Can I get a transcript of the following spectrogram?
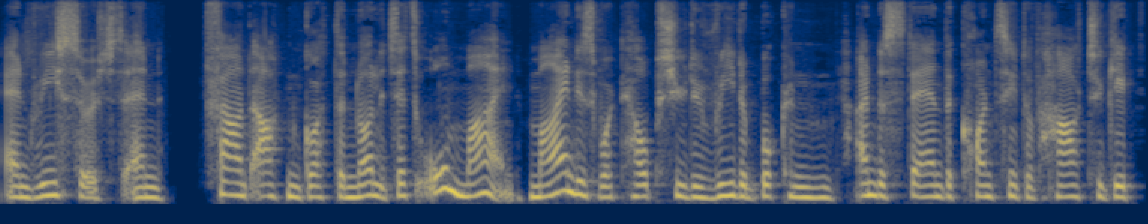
and researched and found out and got the knowledge. That's all mind. Mind is what helps you to read a book and understand the concept of how to get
